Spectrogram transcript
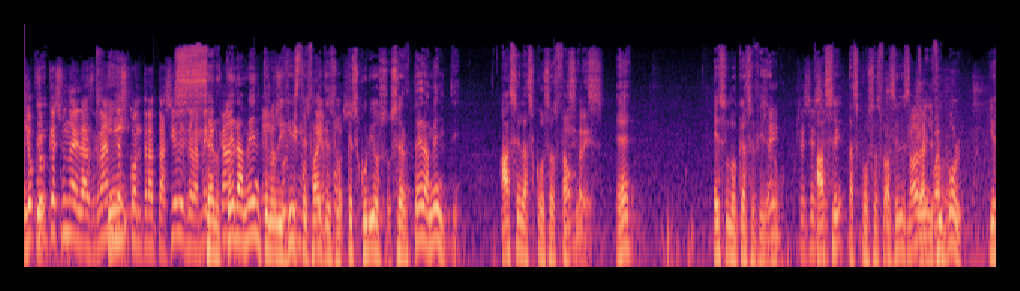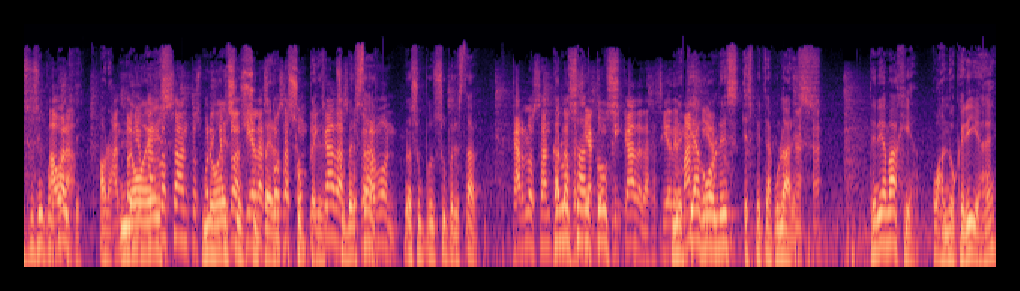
yo creo que es una de las grandes contrataciones de la América. Certeramente lo dijiste, Faiteson, que es curioso. Certeramente hace las cosas fáciles. ¿eh? Eso es lo que hace Fidalgo. hace las cosas fáciles en el fútbol. Y eso es importante. Ahora, no Carlos es, Santos, por no ejemplo, hacía las cosas complicadas, superstar, No es un superstar. Carlos Santos las hacía complicadas, las hacía de metía goles espectaculares. Tenía magia cuando quería, ¿eh?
